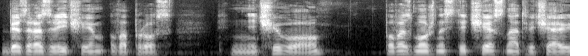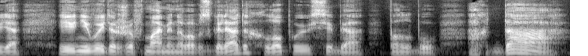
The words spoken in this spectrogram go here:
безразличием вопрос. — Ничего. По возможности честно отвечаю я, и, не выдержав маминого взгляда, хлопаю себя по лбу. Ах, да!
